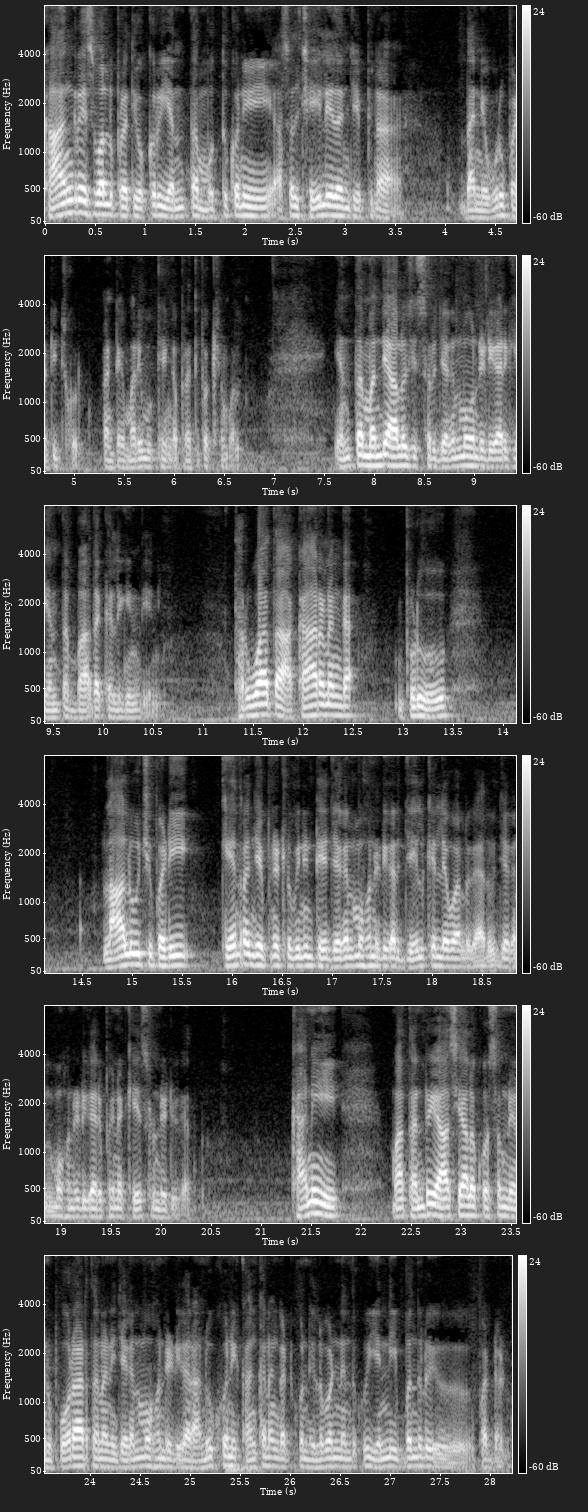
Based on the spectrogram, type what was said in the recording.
కాంగ్రెస్ వాళ్ళు ప్రతి ఒక్కరూ ఎంత మొత్తుకొని అసలు చేయలేదని చెప్పినా దాన్ని ఎవరూ పట్టించుకోరు. అంటే మరి ముఖ్యంగా ప్రతిపక్షం వాళ్ళు. ఎంతమంది ఆలోచిస్తారు జగన్మోహన్ రెడ్డి గారికి ఎంత బాధ కలిగింది అని. తరువాత అకారణంగా ఇప్పుడు లాలూచిపడి కేంద్రం చెప్పినట్లు వినింటే జగన్మోహన్ రెడ్డి గారు జైలుకి వెళ్ళేవాళ్ళు కాదు జగన్మోహన్ రెడ్డి గారి పైన కేసులు ఉండేవి కాదు. కానీ మా తండ్రి ఆశయాల కోసం నేను పోరాడతానని జగన్మోహన్ రెడ్డి గారు అనుకొని కంకణం కట్టుకొని నిలబడినందుకు ఎన్ని ఇబ్బందులు పడ్డాడు.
